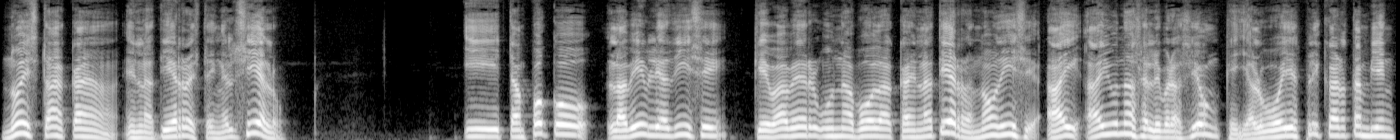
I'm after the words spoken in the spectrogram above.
no está acá en la tierra, está en el cielo. Y tampoco la Biblia dice que va a haber una boda acá en la tierra, no dice, hay, hay una celebración que ya lo voy a explicar también,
